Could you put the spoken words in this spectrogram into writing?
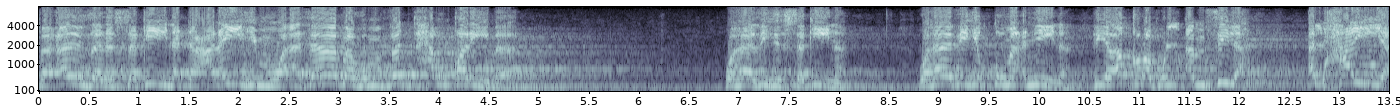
فأنزل السكينة عليهم وأثابهم فتحا قريبا. وهذه السكينة وهذه الطمأنينة هي أقرب الأمثلة الحية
